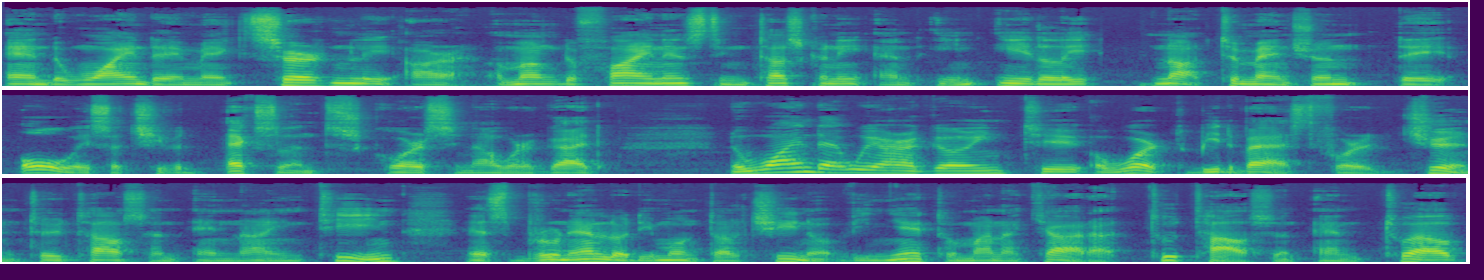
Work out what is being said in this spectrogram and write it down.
and the wine they make certainly are among the finest in Tuscany and in Italy not to mention, they always achieved excellent scores in our guide. The wine that we are going to award to be the best for June 2019 is Brunello di Montalcino Vigneto Manachiara 2012,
